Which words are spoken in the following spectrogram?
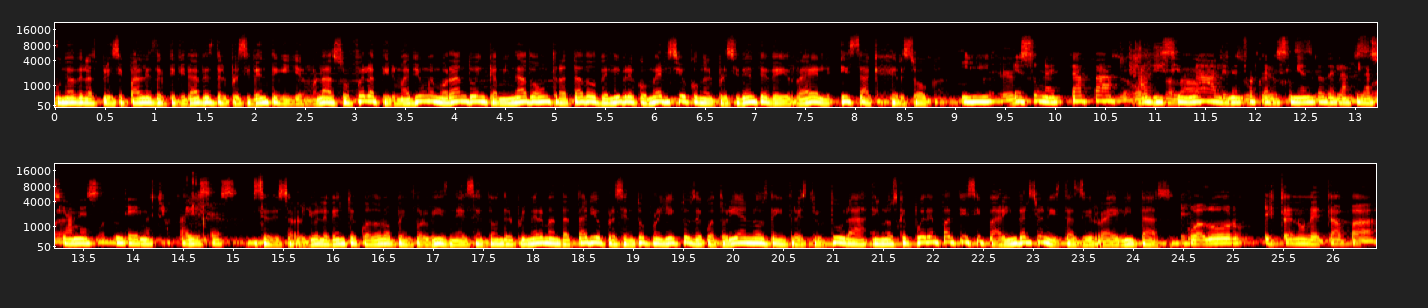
Una de las principales actividades del presidente Guillermo Lazo fue la firma de un memorando encaminado a un tratado de libre comercio con el presidente de Israel, Isaac Herzog. Y es una etapa adicional en el fortalecimiento de las relaciones de nuestros países. Se desarrolló el evento Ecuador Open for Business, donde el primer mandatario presentó proyectos ecuatorianos de infraestructura en los que pueden participar inversionistas israelitas. Ecuador está en una etapa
